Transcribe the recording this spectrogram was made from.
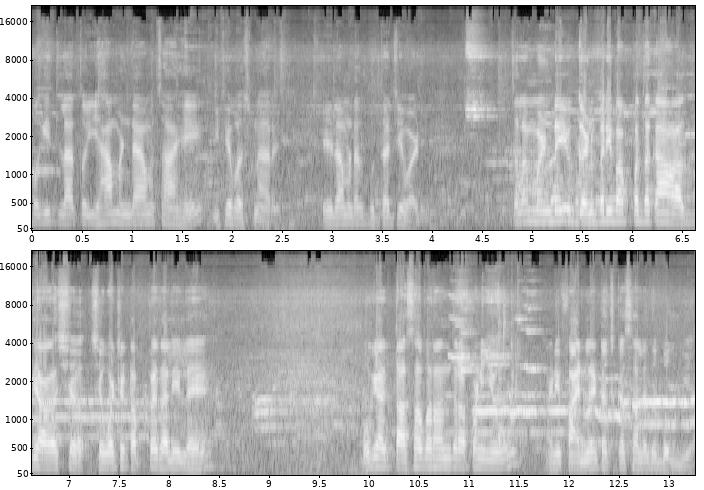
बघितला तो ह्या मंडळाचा आहे इथे बसणार आहे. याला म्हणतात भूताची वाडी. चला मंडळी गणपती बाप्पाचं काम अगदी श शेवटच्या टप्प्यात आलेलं आहे. बघूया तासाभरानंतर आपण येऊ आणि फायनल टच कसा आला तर बघूया.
